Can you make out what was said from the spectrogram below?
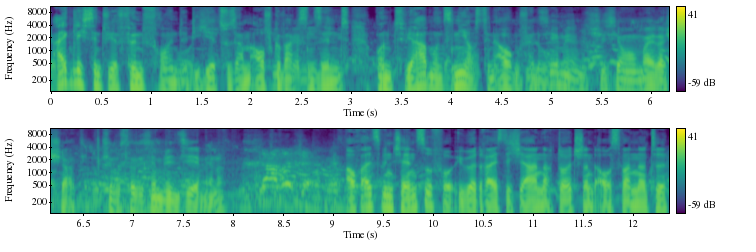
Eigentlich sind wir fünf Freunde, die hier zusammen aufgewachsen sind und wir haben uns nie aus den Augen verloren. Auch als Vincenzo vor über 30 Jahren nach Deutschland auswanderte,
